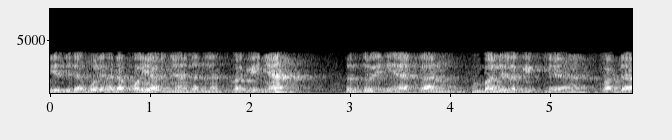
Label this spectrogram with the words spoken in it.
ya tidak boleh ada koyaknya dan lain sebagainya, tentu ini akan kembali lagi ya kepada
